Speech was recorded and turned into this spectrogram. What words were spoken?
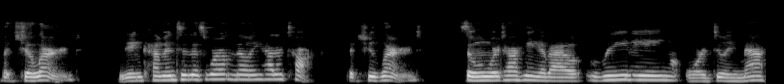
but you learned. You didn't come into this world knowing how to talk, but you learned. So when we're talking about reading or doing math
